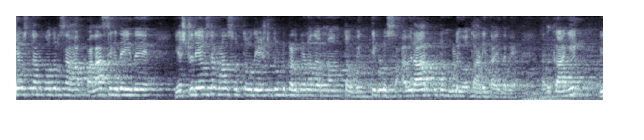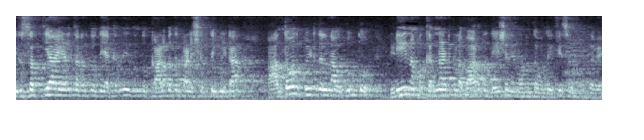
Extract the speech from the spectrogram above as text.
ದೇವಸ್ಥಾನಕ್ಕೆ ಹೋದರೂ ಸಹ ಫಲ ಸಿಗದೇ ಇದೆ, ಎಷ್ಟು ದೇವಸ್ಥಾನಗಳನ್ನು ಸುತ್ತೋದು ಎಷ್ಟು ದುಡ್ಡು ಕಳ್ಕೊಳ್ಳೋದು ಅನ್ನೋಂಥ ವ್ಯಕ್ತಿಗಳು ಸಾವಿರಾರು ಕುಟುಂಬಗಳು ಇವತ್ತು ಹರಿತಾ ಇದ್ದಾವೆ. ಅದಕ್ಕಾಗಿ ಇದು ಸತ್ಯ ಹೇಳ್ತಾರಂಥದ್ದು, ಯಾಕಂದರೆ ಇದೊಂದು ಕಾಳಭದ್ರಕಾಳಿ ಶಕ್ತಿಪೀಠ. ಅಂಥ ಒಂದು ಪೀಠದಲ್ಲಿ ನಾವು ಕುಂತು ಇಡೀ ನಮ್ಮ ಕರ್ನಾಟಕದ ಭಾರತ ದೇಶನೇ ನೋಡುವಂಥ ಒಂದು ಎಫಿಸೆಂಟ್ ಇರ್ತವೆ.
